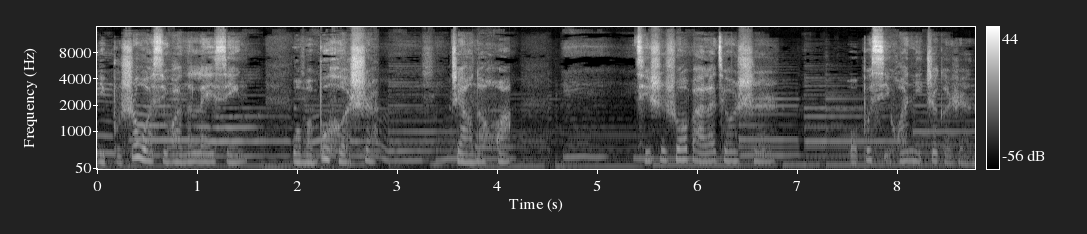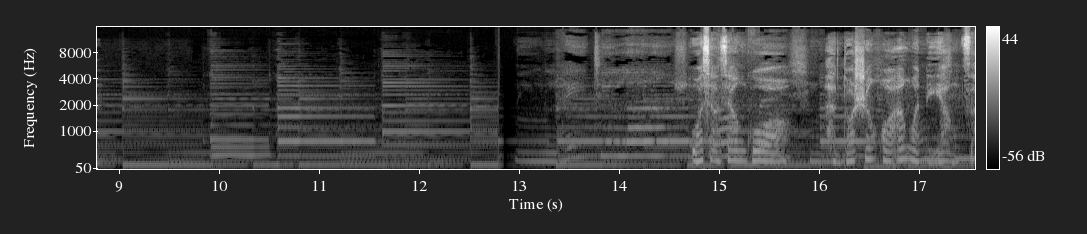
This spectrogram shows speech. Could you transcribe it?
你不是我喜欢的类型。”我们不合适，这样的话，其实说白了就是我不喜欢你这个人。我想象过很多生活安稳的样子，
